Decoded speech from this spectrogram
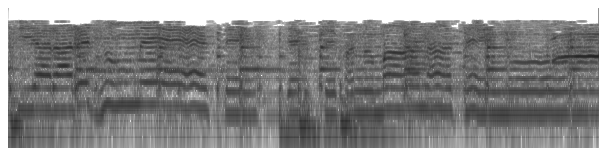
सियारा रे झूमे ऐसे जैसे बनमाना थे मोर।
